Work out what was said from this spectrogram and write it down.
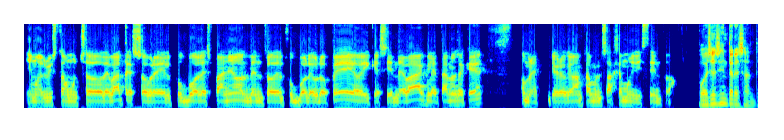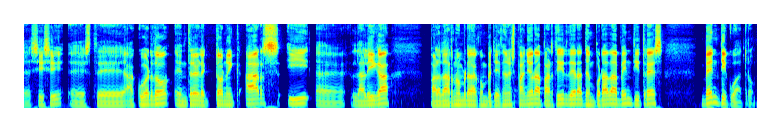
hemos visto mucho debate sobre el fútbol español dentro del fútbol europeo y que si en debacle, tal, no sé qué. Hombre, yo creo que lanza un mensaje muy distinto. Pues es interesante, sí, sí, este acuerdo entre Electronic Arts y eh, la Liga para dar nombre a la competición española a partir de la temporada 23 24.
